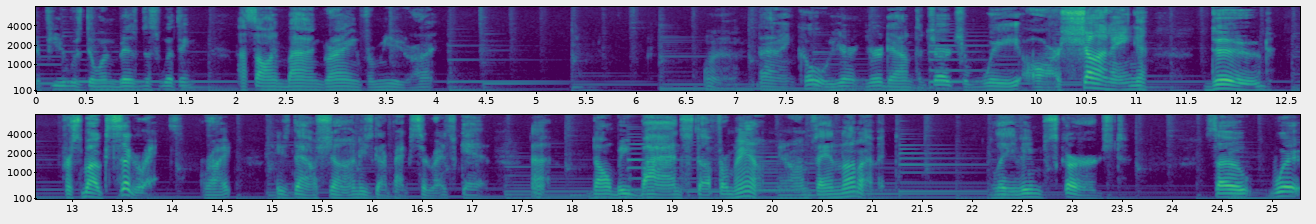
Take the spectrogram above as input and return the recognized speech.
if you was doing business with him, I saw him buying grain from you, right? Well, that ain't cool. You're you're down to church we are shunning dude for smoking cigarettes, right? He's down shunned. He's got a pack of cigarettes. Get, uh, don't be buying stuff from him. You know what I'm saying? None of it. Leave him scourged. So we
